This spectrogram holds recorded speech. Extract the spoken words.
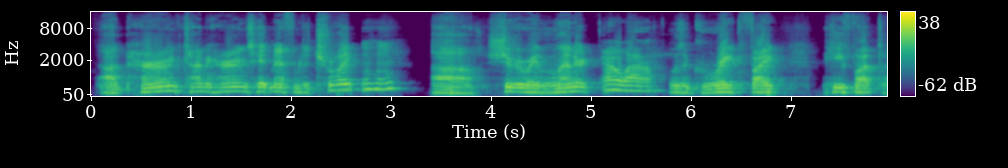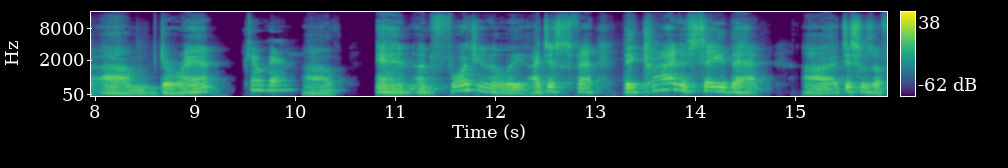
uh, Hearn, Tommy Hearns, hitman from Detroit. Mm-hmm. Uh, Sugar Ray Leonard Oh, wow. it was a great fight. He fought um, Durant. Okay. Uh, and unfortunately, I just found they try to say that uh, this was a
